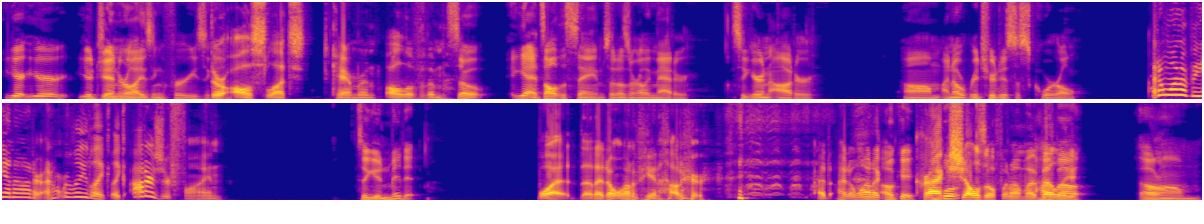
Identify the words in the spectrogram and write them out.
You're you're you're generalizing furries again. They're all sluts, Cameron. All of them. So yeah, it's all the same, so it doesn't really matter. So you're an otter. Um, I know Richard is a squirrel. I don't want to be an otter. I don't really like like otters are fine. So you admit it. What? That I don't want to be an otter. I, I don't want to Okay. crack well, shells open on my belly. about, um,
